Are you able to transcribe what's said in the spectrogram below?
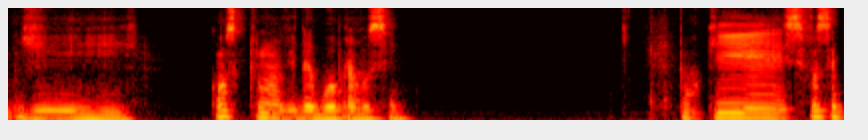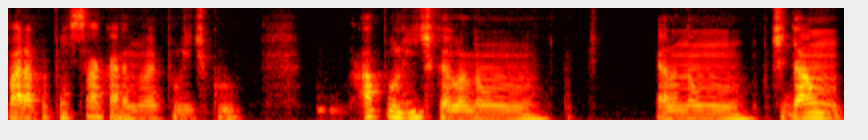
de construir uma vida boa para você. Porque se você parar para pensar, cara, não é político. A política, ela não. Ela não te dá um,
